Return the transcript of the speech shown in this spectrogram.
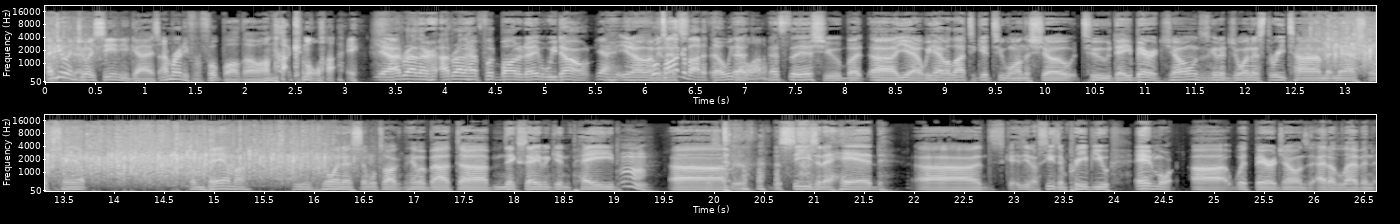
I do enjoy seeing you guys. I'm ready for football, though. I'm not gonna lie. Yeah, I'd rather I'd rather have football today, but we don't. Yeah. you know, I We'll mean, talk about it, though. We got a lot of it. That's the issue, but uh, yeah, we have a lot to get to on the show today. Barrett Jones is going to join us, three-time national champ from Bama. He will join us, and we'll talk to him about uh, Nick Saban getting paid, Hmm. uh, the season ahead, uh, you know, season preview, and more uh, with Barrett Jones at eleven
